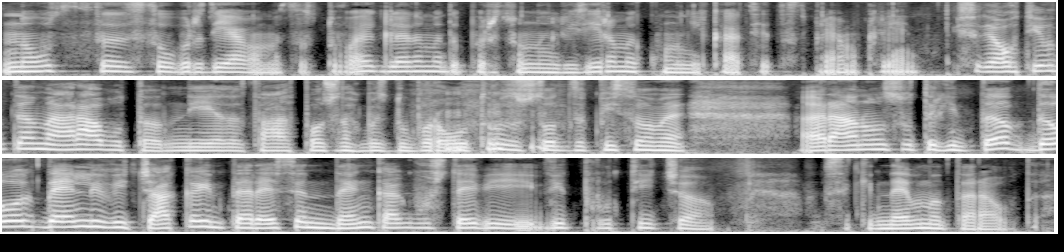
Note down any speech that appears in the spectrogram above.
много се съобразяваме с това и гледаме да персонализираме комуникацията спрямо клиента. И сега отивате на работа. Ние за това почнахме с добро утро, защото записваме рано сутринта. Дълъг ден ли ви чака? Интересен ден? Как въобще ви, ви протича всекидневната работа?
